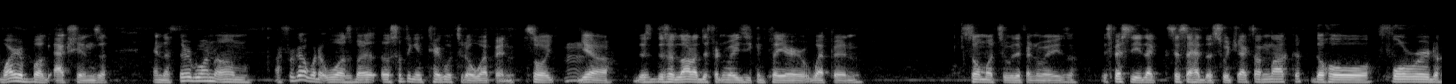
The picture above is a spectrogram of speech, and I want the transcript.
wire bug actions, and the third one, um, I forgot what it was, but it was something integral to the weapon. So Hmm. yeah, there's there's a lot of different ways you can play your weapon. So much of different ways, especially like since I had the switch axe unlock, the whole forward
